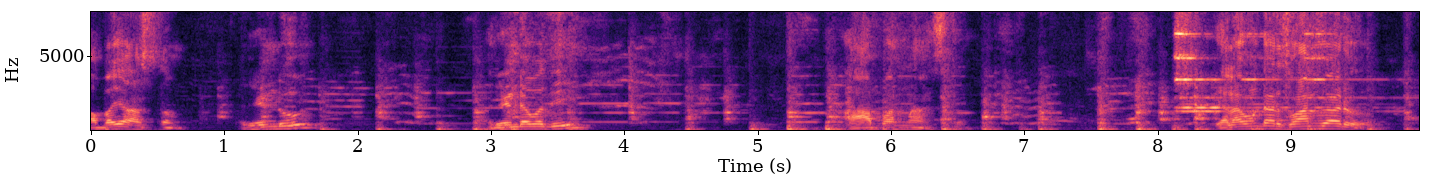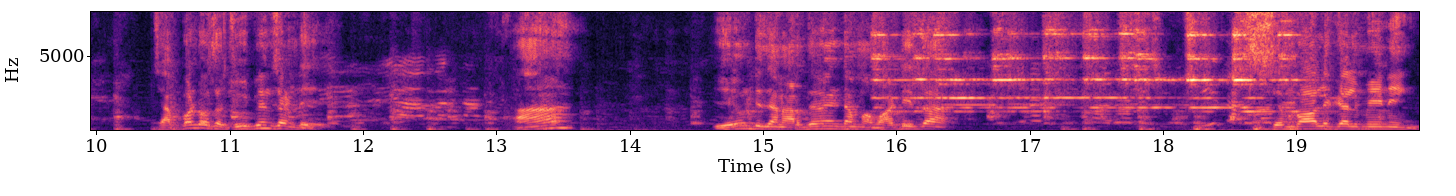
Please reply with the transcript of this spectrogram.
అభయ హస్తం. రెండు రెండవది ఆపన్న హస్తం. ఎలా ఉంటారు స్వామివారు? చెప్పండి ఒకసారి చూపించండి. ఏమిటి దాని అర్థం ఏంటమ్మా? What is the symbolical meaning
